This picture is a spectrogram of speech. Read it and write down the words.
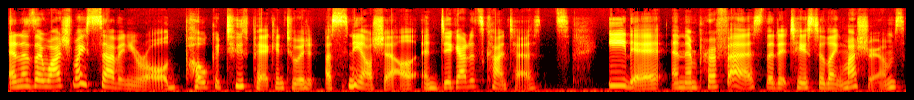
And as I watched my seven year old poke a toothpick into a, a, snail shell and dig out its contents, eat it, and then profess that it tasted like mushrooms,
